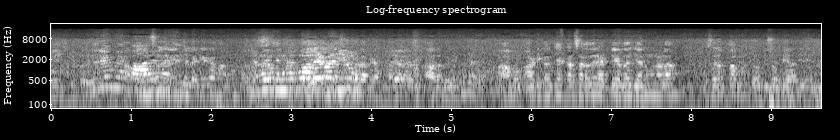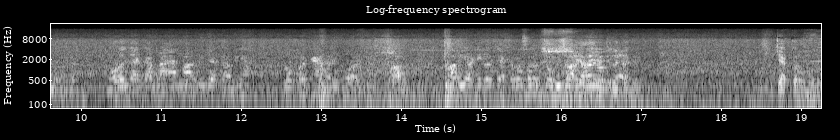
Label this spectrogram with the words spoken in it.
ਵੇਚ ਕੇ ਪਰੇ ਆ 500 ਦੀ ਰੇਂਜ ਲੱਗੇਗਾ ਤੁਹਾਨੂੰ ਬੂਟ ਪਵਾਲੇ ਭਾਜੀ ਨੂੰ। ਆਹ ਆਰਟੀਕਲ ਚੈੱਕ ਕਰ ਸਕਦੇ ਰੈਡ ਟੇਪ ਦਾ ਜੈਨੂਨ ਵਾਲਾ। ਸਿਰਫ ਤੁਹਾਨੂੰ 2450 ਦੀ ਰੇਂਜ ਲੱਗੇਗਾ। ਮਾਡਲ ਚੈੱਕ ਕਰਨਾ ਐਮਆਰਪੀ ਚੈੱਕ ਕਰਨੀ ਆ ਪ੍ਰੋਪਰ ਘੈਂਟ ਵਾਲੀ ਕੁਆਲਿਟੀ ਆਹ ਆ ਵੀ ਆਰਟੀਕਲ ਚੈੱਕ ਕਰੋ ਸਿਰਫ 2450 ਦੀ ਰੇਂਜ ਲੱਗੇਗਾ ਚੈੱਕ ਕਰੋ ਮਾਡਲ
